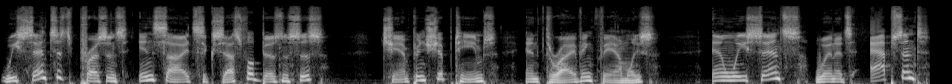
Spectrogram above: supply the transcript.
We sense its presence inside successful businesses, championship teams, and thriving families, and we sense when it's absent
